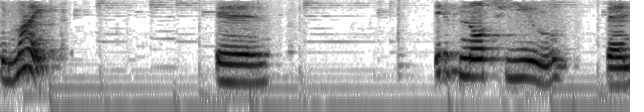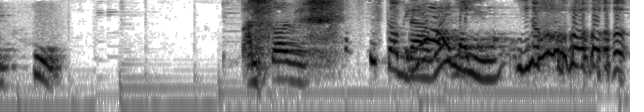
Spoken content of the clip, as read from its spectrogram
to mind is if not you, then who? I'm sorry. Just stop that. Yeah, Why like, me? No.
